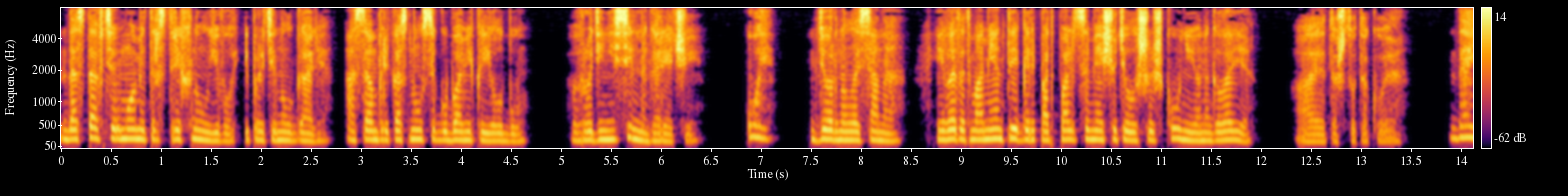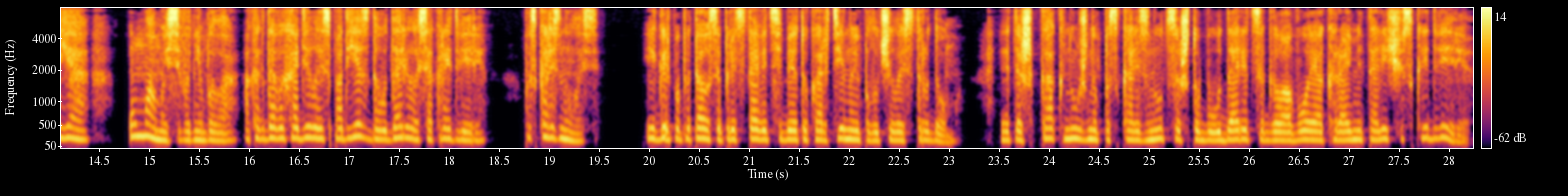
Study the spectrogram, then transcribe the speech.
Достав термометр, стряхнул его и протянул Гале, а сам прикоснулся губами к ее лбу. Вроде не сильно горячий. «Ой!» — дернулась она, и в этот момент Игорь под пальцами ощутил шишку у нее на голове. «А это что такое?» «Да я... У мамы сегодня была, а когда выходила из подъезда, ударилась о край двери. Поскользнулась. Игорь попытался представить себе эту картину и получилось с трудом. Это ж как нужно поскользнуться, чтобы удариться головой о край металлической двери,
